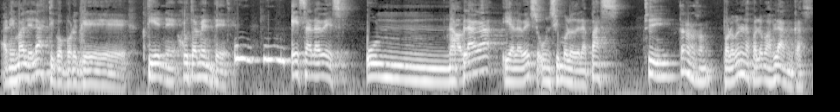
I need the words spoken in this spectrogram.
animal elástico porque tiene justamente es a la vez un- una plaga y a la vez un símbolo de la paz. Sí, tenés razón. Por lo menos las palomas blancas.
